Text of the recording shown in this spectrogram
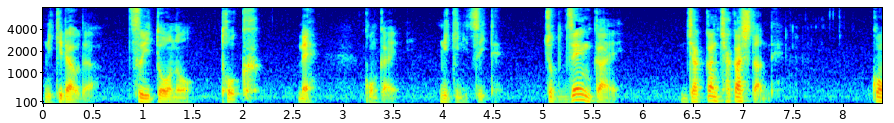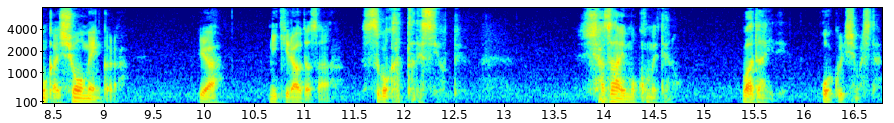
ニキラウダ追悼のトーク。ね。今回2期について。ちょっと前回若干茶化したんで。今回正面からいやニキラウダさんすごかったですよという。謝罪も込めての話題でお送りしました。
